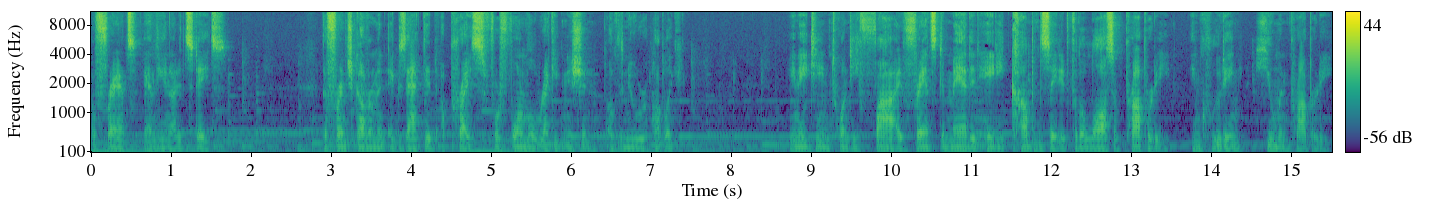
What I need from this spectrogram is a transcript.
of France and the United States. The French government exacted a price for formal recognition of the new republic. In 1825, France demanded Haiti compensated for the loss of property, including human property.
